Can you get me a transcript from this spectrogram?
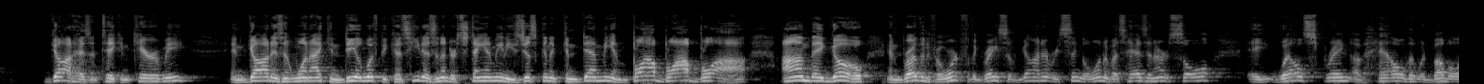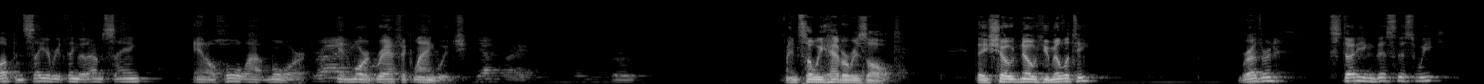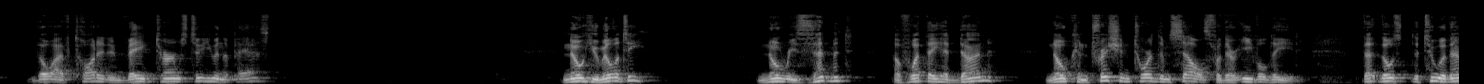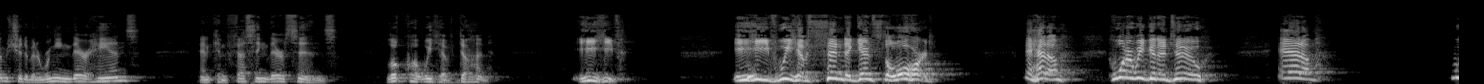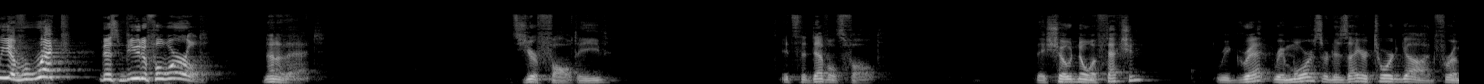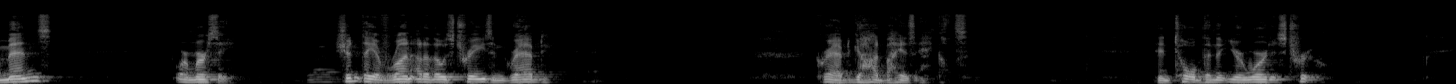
God hasn't taken care of me, and God isn't one I can deal with because He doesn't understand me and He's just going to condemn me and blah, blah, blah. On they go. And brethren, if it weren't for the grace of God, every single one of us has in our soul a wellspring of hell that would bubble up and say everything that I'm saying and a whole lot more right. in more graphic language. Yep, right. And so we have a result. They showed no humility. Brethren, studying this this week, though I've taught it in vague terms to you in the past, no humility, no resentment of what they had done, no contrition toward themselves for their evil deed. That those, the two of them should have been wringing their hands and confessing their sins. Look what we have done. Eve. Eve, we have sinned against the Lord. Adam, what are we going to do? Adam, we have wrecked this beautiful world. None of that. It's your fault, Eve. It's the devil's fault. They showed no affection, regret, remorse, or desire toward God for amends or mercy. Shouldn't they have run out of those trees and grabbed grabbed God by his ankles and told them that your word is true?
